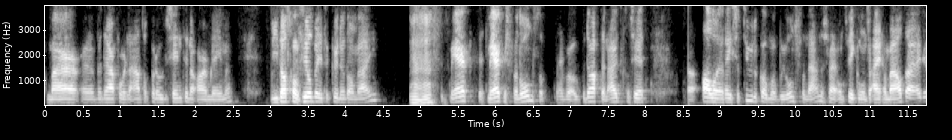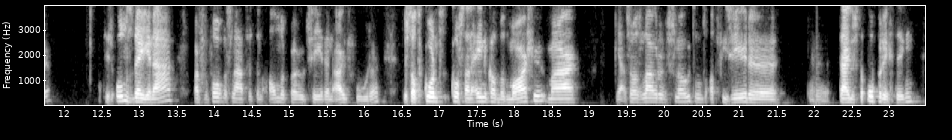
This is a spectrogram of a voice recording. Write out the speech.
maar we daarvoor een aantal producenten in de arm nemen, die dat gewoon veel beter kunnen dan wij. Mhm. het, merk, het merk is van ons, dat hebben we ook bedacht en uitgezet. Uh, alle recepturen komen bij ons vandaan, dus wij ontwikkelen onze eigen maaltijden. Het is ons DNA, maar vervolgens laten we het een ander produceren en uitvoeren. Dus dat kost, kost aan de ene kant wat marge, maar ja, zoals Laurens Sloot ons adviseerde tijdens de oprichting,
